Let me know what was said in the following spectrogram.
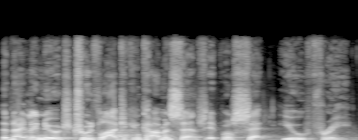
The Nightly Nuge, truth, logic, and common sense. It will set you free.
